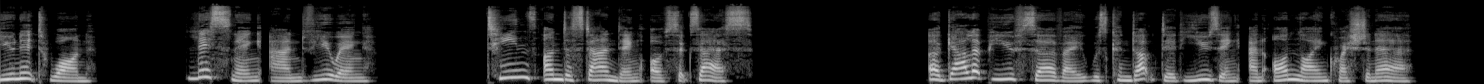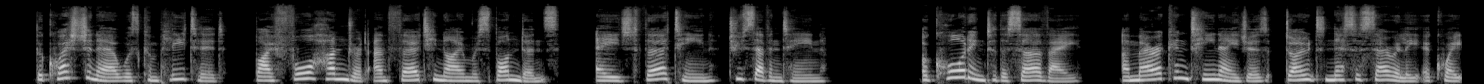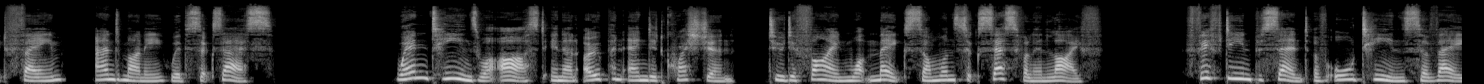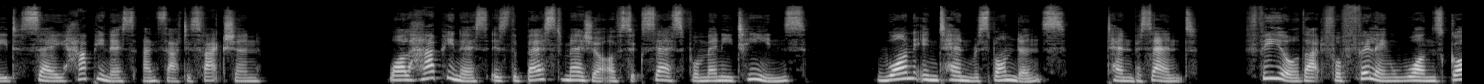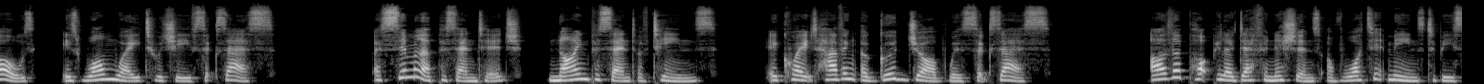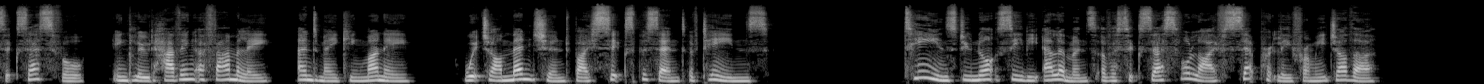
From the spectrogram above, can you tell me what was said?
Unit 1 Listening and Viewing Teens' Understanding of Success A Gallup Youth Survey was conducted using an online questionnaire. The questionnaire was completed by 439 respondents aged 13 to 17. According to the survey, American teenagers don't necessarily equate fame and money with success. When teens were asked in an open-ended question to define what makes someone successful in life, 15% of all teens surveyed say happiness and satisfaction. While happiness is the best measure of success for many teens, 1 in 10 respondents, 10%, feel that fulfilling one's goals is one way to achieve success. A similar percentage, 9% of teens, equate having a good job with success. Other popular definitions of what it means to be successful include having a family and making money, which are mentioned by 6% of teens. Teens do not see the elements of a successful life separately from each other.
